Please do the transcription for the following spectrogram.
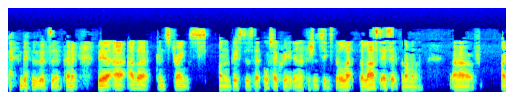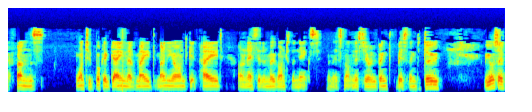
that's a panic. There are other constraints on investors that also create inefficiencies. The, la- the last asset phenomenon, uh, like funds want to book a game they've made money on to get paid on an asset and move on to the next. And that's not necessarily the best thing to do. We also,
